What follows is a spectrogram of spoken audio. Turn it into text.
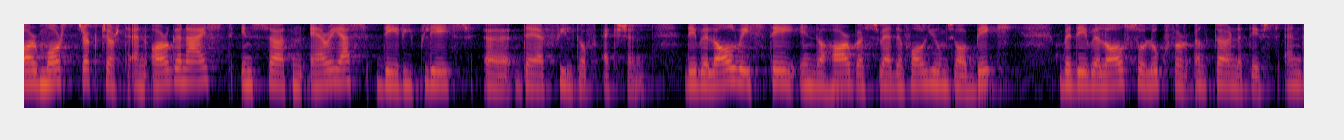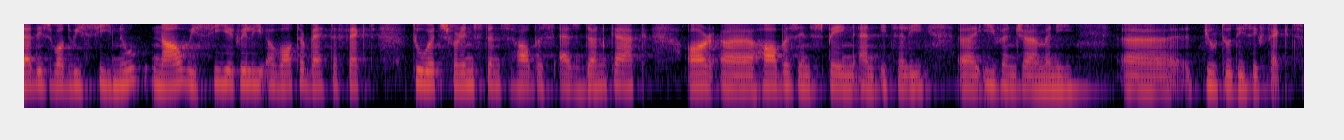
are more structured and organized in certain areas, they replace uh, their field of action. They will always stay in the harbors where the volumes are big, but they will also look for alternatives. And that is what we see new, now. We see really a waterbed effect towards, for instance, harbors as Dunkirk or uh, harbors in Spain and Italy, uh, even Germany, uh, due to this effect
